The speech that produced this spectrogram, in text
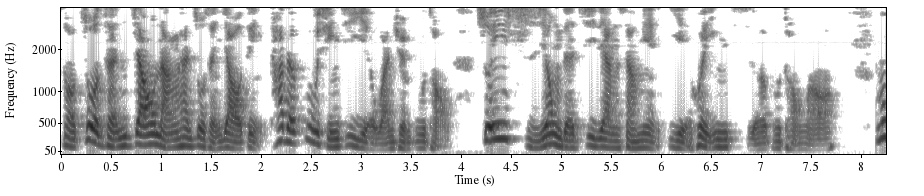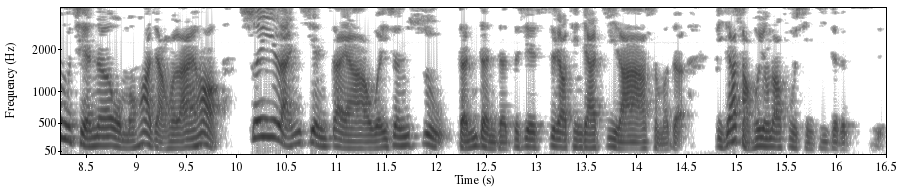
哦，做成胶囊和做成药定，它的赋形剂也完全不同，所以使用的剂量上面也会因此而不同哦。目前呢，我们话讲回来哈，虽然现在啊，维生素等等的这些饲料添加剂啦什么的，比较少会用到赋形剂这个词，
